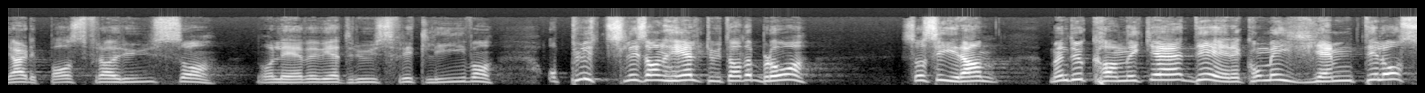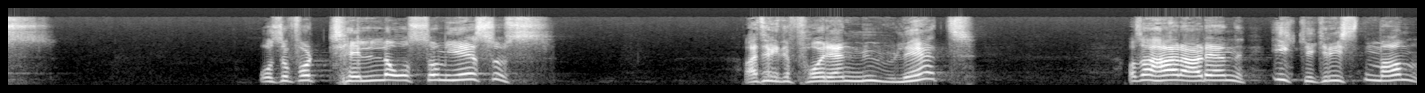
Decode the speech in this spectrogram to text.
hjelpa oss fra rus. og Nå lever vi et rusfritt liv. Og, og plutselig, sånn helt ut av det blå, så sier han Men du kan ikke dere komme hjem til oss og så fortelle oss om Jesus? Og jeg tenkte, for en mulighet! Altså, Her er det en ikke-kristen mann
